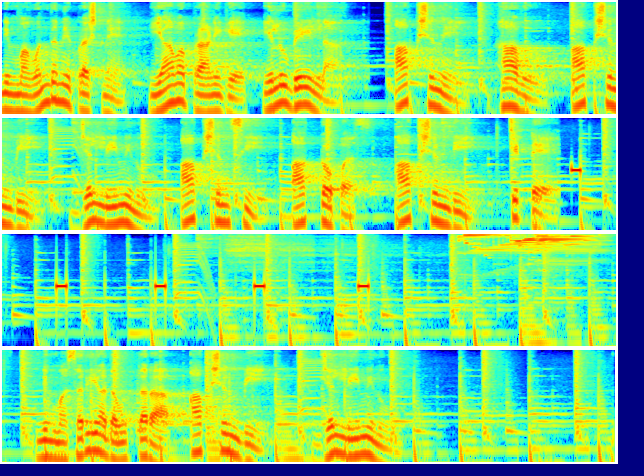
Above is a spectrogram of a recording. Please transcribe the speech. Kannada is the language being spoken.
ನಿಮ್ಮ ಒಂದನೇ ಪ್ರಶ್ನೆ, ಯಾವ ಪ್ರಾಣಿಗೆ ಎಲುಬೇ ಇಲ್ಲ? ಆಪ್ಷನ್ ಎ, ಹಾವು. ಆಪ್ಷನ್ ಬಿ ಜಲ್ಲಿ ಮೀನು option C, octopus. Option D, ಚಿಟ್ಟೆ. ನಿಮ್ಮ ಸರಿಯಾದ ಉತ್ತರ, ಆಪ್ಷನ್ ಬಿ ಜಲ್ಲಿ ಮೀನು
